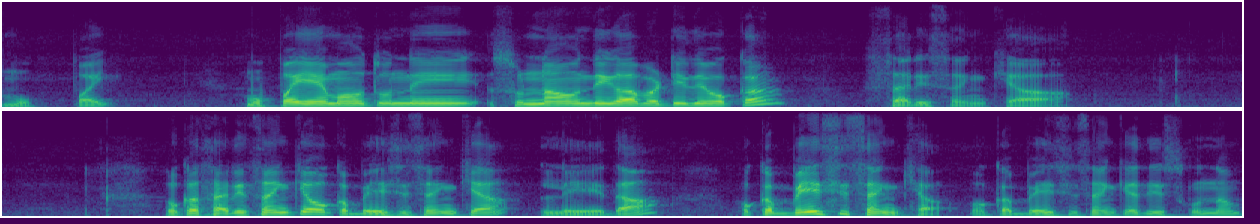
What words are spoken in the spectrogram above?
ముప్పై. ముప్పై ఏమవుతుంది? సున్నా ఉంది కాబట్టి ఇది ఒక సరి సంఖ్య. ఒక సరి సంఖ్య ఒక బేసి సంఖ్య లేదా ఒక బేసి సంఖ్య. ఒక బేసి సంఖ్య తీసుకుందాం.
